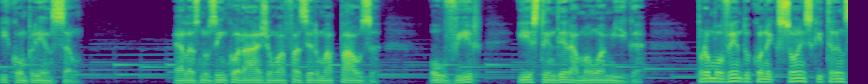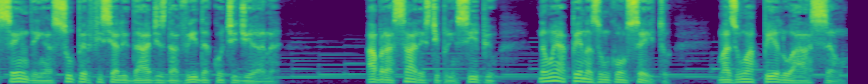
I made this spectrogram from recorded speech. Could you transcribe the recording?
e compreensão. Elas nos encorajam a fazer uma pausa, ouvir e estender a mão amiga, promovendo conexões que transcendem as superficialidades da vida cotidiana. Abraçar este princípio não é apenas um conceito, mas um apelo à ação.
